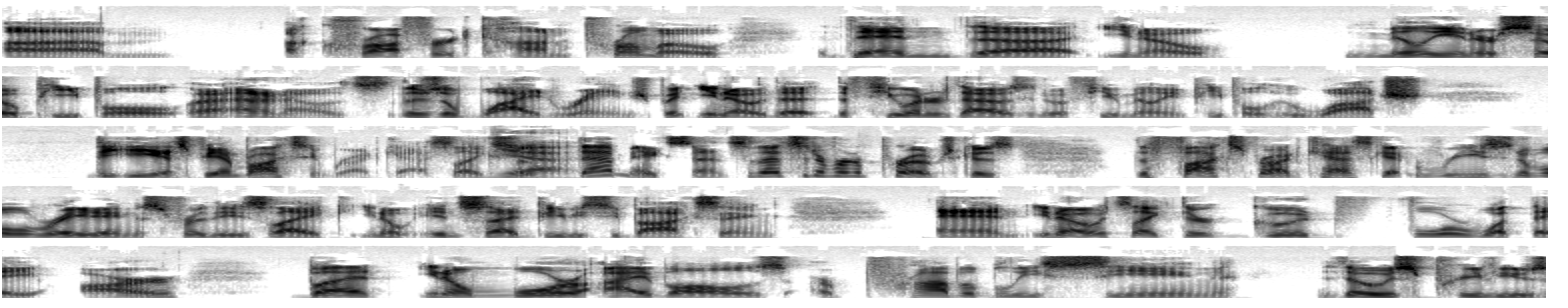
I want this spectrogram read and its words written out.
um, a Crawford Khan promo than the you know million or so people? uh, I don't know. It's, there's a wide range, but you know the the few hundred thousand to a few million people who watch the ESPN boxing broadcast. Like, so Yeah. that makes sense. So that's a different approach because the Fox broadcasts get reasonable ratings for these, like, you know, inside PBC boxing. And, you know, it's like they're good for what they are. But, you know, more eyeballs are probably seeing those previews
